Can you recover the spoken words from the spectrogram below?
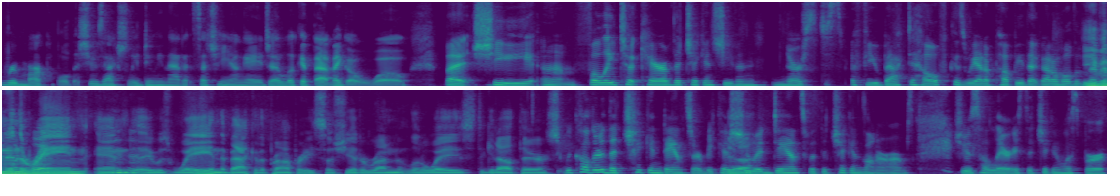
remarkable that she was actually doing that at such a young age. I look at that and I go, whoa. But she um, fully took care of the chickens. She even nursed a few back to health because we had a puppy that got a hold of them. even in the point. rain, and Mhm. it was way in the back of the property, so she had to run a little ways to get out there. we called her the chicken dancer because Yeah. she would dance with the chickens on her arms. She was hilarious, the chicken whisperer.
